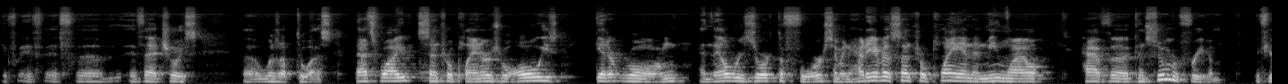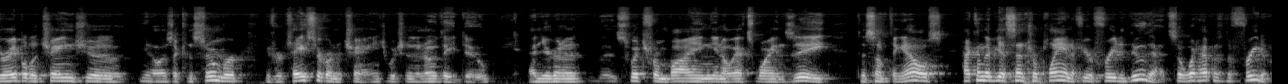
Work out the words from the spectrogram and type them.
if if if, uh, if that choice uh, was up to us. That's why central planners will always get it wrong, and they'll resort to force. I mean, how do you have a central plan and meanwhile have uh, consumer freedom? If you're able to change, uh, you know, as a consumer, if your tastes are going to change, which I know they do, and you're going to switch from buying, you know, X, Y, and Z to something else, how can there be a central plan if you're free to do that? So what happens to freedom?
